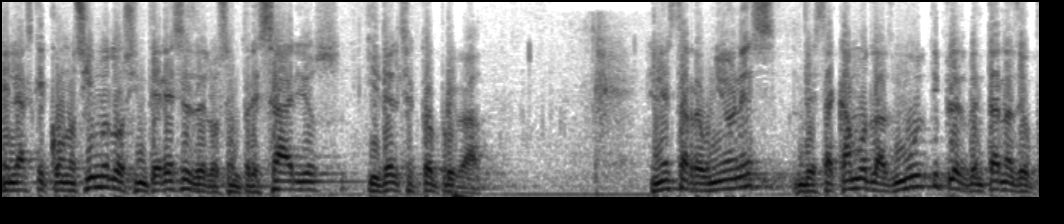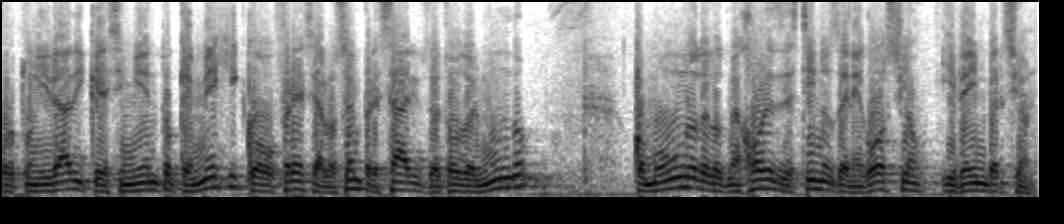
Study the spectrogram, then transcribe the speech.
en las que conocimos los intereses de los empresarios y del sector privado. En estas reuniones destacamos las múltiples ventanas de oportunidad y crecimiento que México ofrece a los empresarios de todo el mundo como uno de los mejores destinos de negocio y de inversión.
